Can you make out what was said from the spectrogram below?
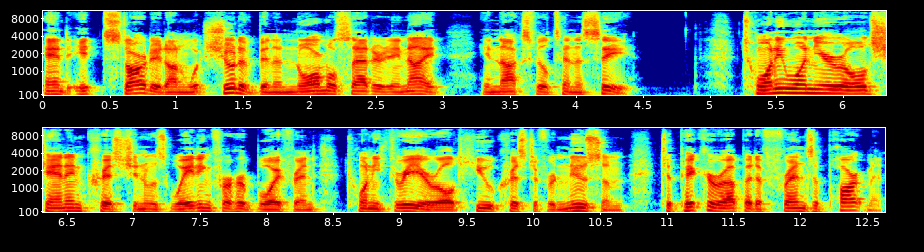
And it started on what should have been a normal Saturday night in Knoxville, Tennessee. 21 year old Channon Christian was waiting for her boyfriend, 23 year old Hugh Christopher Newsom, to pick her up at a friend's apartment.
